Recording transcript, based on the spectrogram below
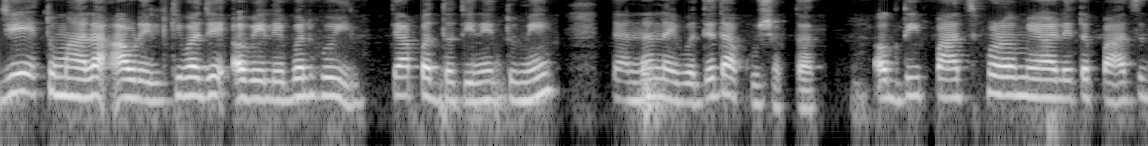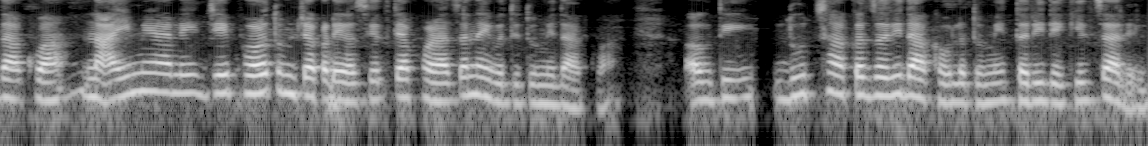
जे तुम्हाला आवडेल किंवा जे अवेलेबल होईल त्या पद्धतीने तुम्ही त्यांना नैवेद्य दाखवू शकतात. अगदी पाच फळं मिळाले तर पाच दाखवा. नाही मिळाले जे फळ तुमच्याकडे असेल त्या फळाचा नैवेद्य तुम्ही दाखवा. अगदी दूध साखर जरी दाखवलं तुम्ही तरी देखील चालेल.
